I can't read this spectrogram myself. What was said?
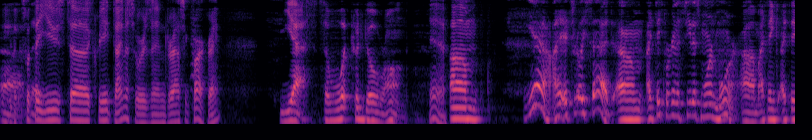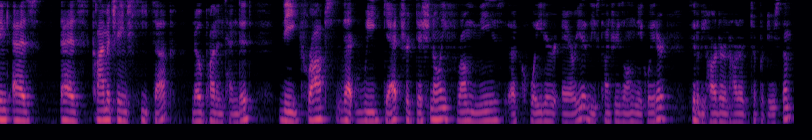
Uh, That's what that- they used to create dinosaurs in Jurassic Park, right? Yes. So what could go wrong? Yeah. Um, Yeah, I, it's really sad. Um, I think we're going to see this more and more. Um, I think I think as as climate change heats up, no pun intended, the crops that we get traditionally from these equator areas, these countries along the equator, it's going to be harder and harder to produce them.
